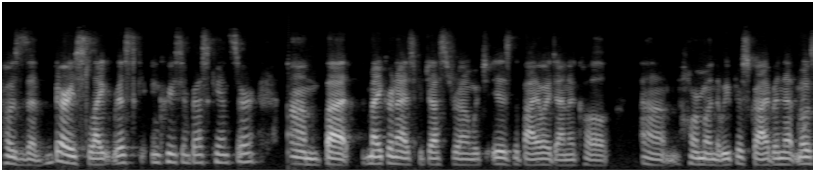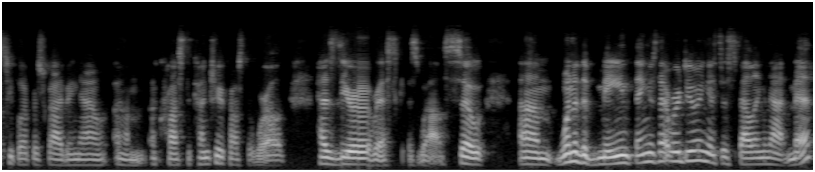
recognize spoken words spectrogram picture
poses a very slight risk increase in breast cancer. Um, but micronized progesterone, which is the bioidentical um, hormone that we prescribe and that most people are prescribing now um, across the country, across the world, has zero risk as well. So, um, one of the main things that we're doing is dispelling that myth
